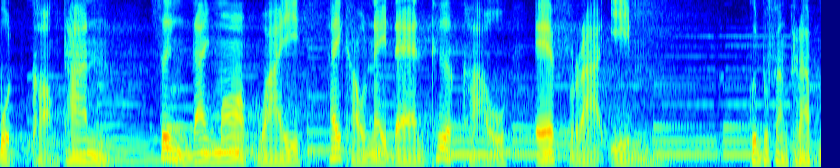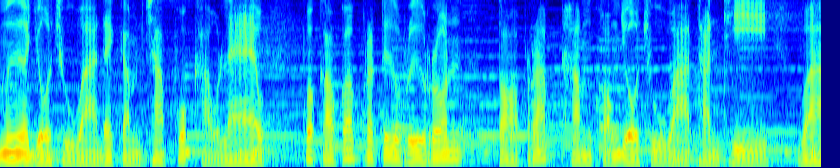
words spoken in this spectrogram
บุตรของท่าน ซึ่งได้มอบไว้ให้เขาในแดนเทือกเขาเอฟราอิม คุณผู้ฟังครับเมื่อโยชูวาได้กำชับพวกเขาแล้ว พวกเขาก็กระตือรือร้น ตอบรับคำของโยชูวาทันทีว่า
